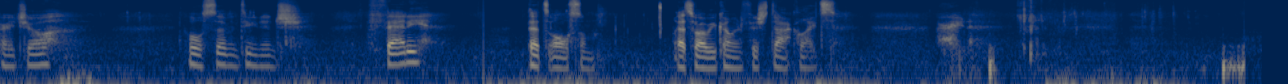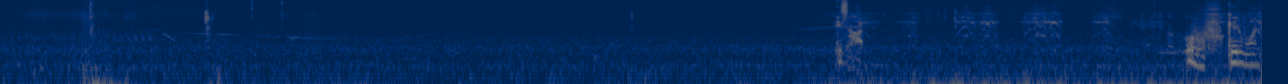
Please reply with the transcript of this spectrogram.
Alright, y'all. Little 17 inch fatty. That's awesome. That's why we come and fish dock lights. Alright. He's on. Ooh, good one.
